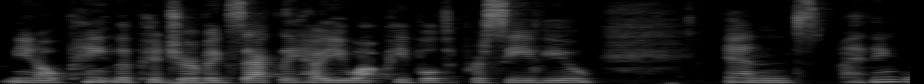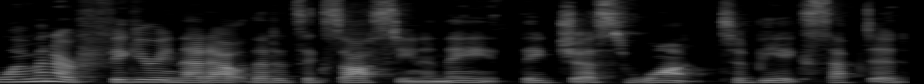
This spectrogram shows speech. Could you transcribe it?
you know paint the picture of exactly how you want people to perceive you. And i think women are figuring that out that it's exhausting and they they just want to be accepted.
